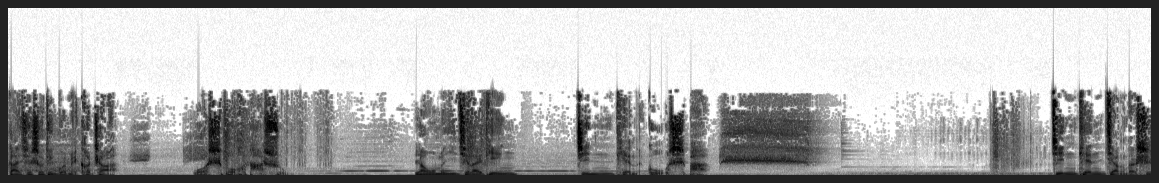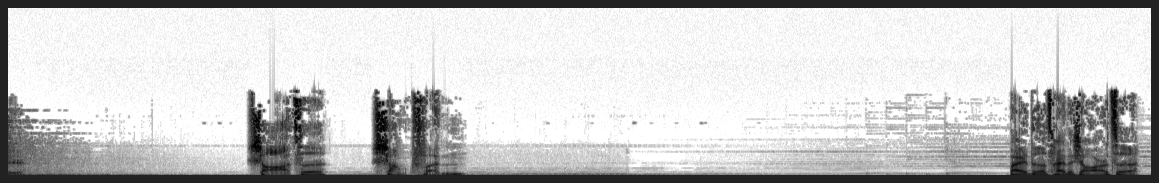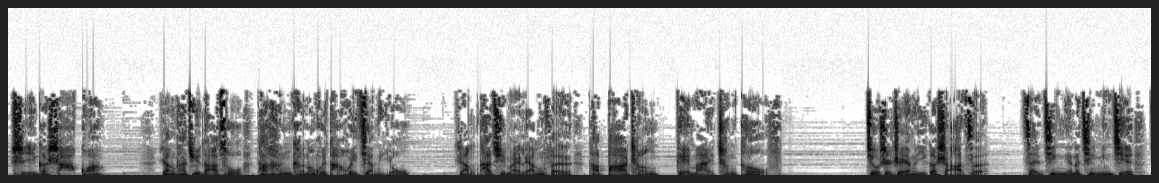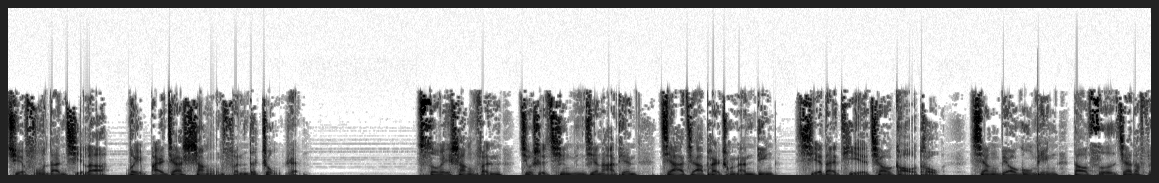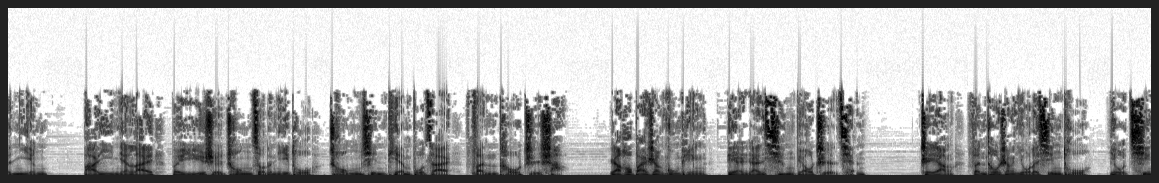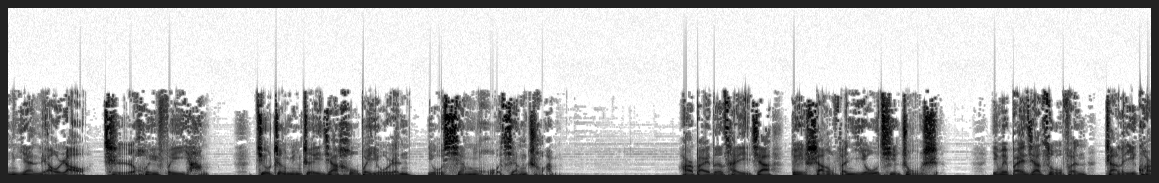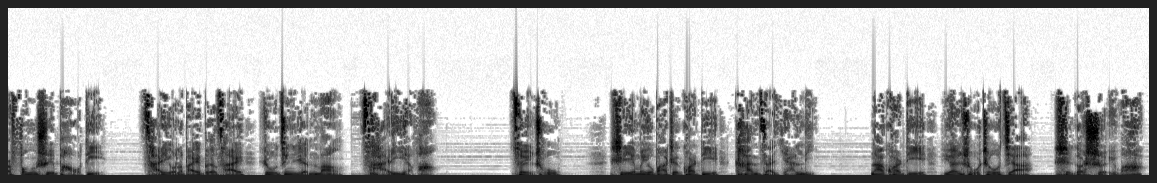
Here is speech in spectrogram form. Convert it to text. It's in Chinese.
感谢收听《鬼魅客栈》，我是薄荷大叔。让我们一起来听今天的故事吧。今天讲的是傻子上坟。白德才的小儿子是一个傻瓜，让他去打醋，他很可能会打回酱油；让他去买凉粉，他八成给买成豆腐。就是这样一个傻子，在今年的清明节却负担起了为白家上坟的重任。所谓上坟，就是清明节那天，家家派出男丁，携带铁锹、镐头。香表贡品到自家的坟茔，把一年来被雨水冲走的泥土重新填补在坟头之上，然后摆上贡品，点燃香表纸钱，这样坟头上有了新土，有青烟缭绕，纸灰飞扬，就证明这一家后辈有人，有香火相传。而白德才一家对上坟尤其重视。因为白家祖坟占了一块风水宝地，才有了白德才。如今人旺财也旺。最初，谁也没有把这块地看在眼里。那块地原属周家，是个水洼，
